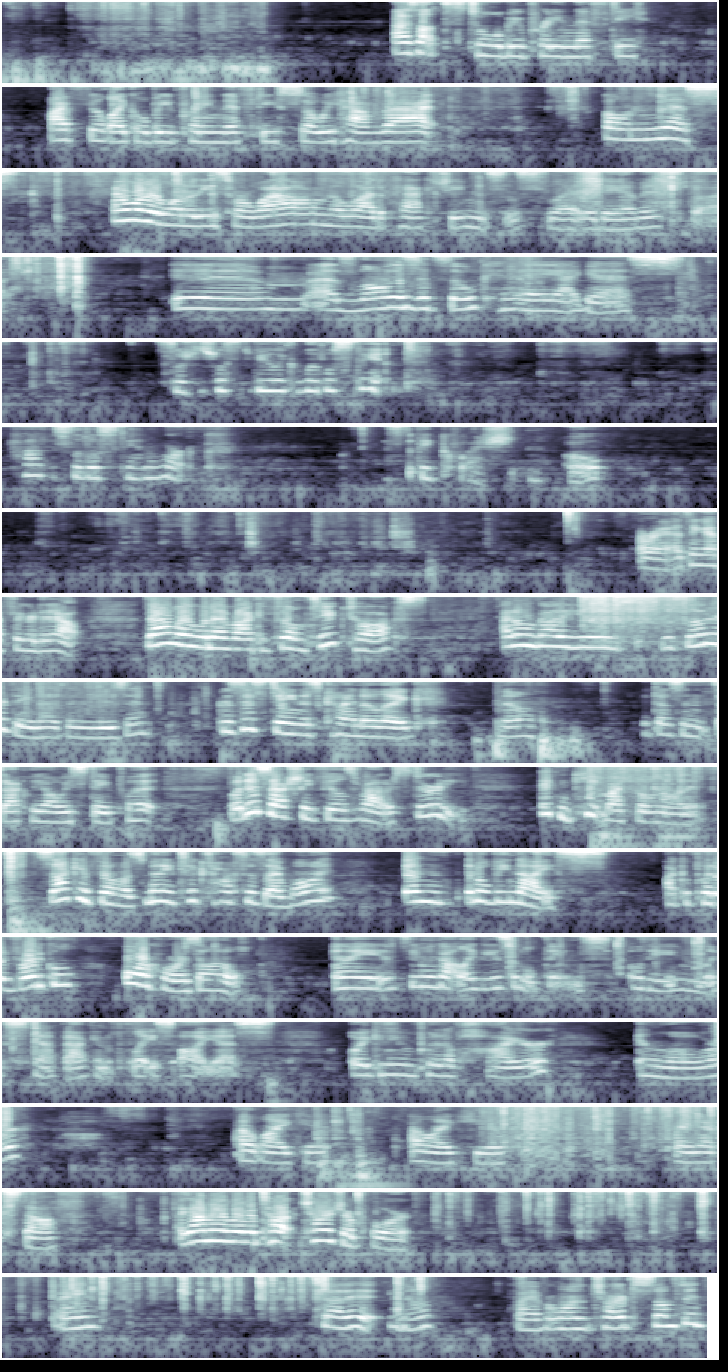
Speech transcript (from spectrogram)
I thought this tool would be pretty nifty. I feel like it'll be pretty nifty, so we have that. Oh, and this. I wanted one of these for a while. I don't know why the packaging is slightly damaged, but um, as long as it's okay, I guess. So it's supposed to be like a little stand. How does little stand work? That's the big question. Oh. Alright, I think I figured it out. That way, whenever I can film TikToks, I don't gotta use this other thing I've been using. Because this thing is kind of like, you know, it doesn't exactly always stay put. But this actually feels rather sturdy. It can keep my phone on it. So I can film as many TikToks as I want, and it'll be nice. I could put it vertical or horizontal. And I, it's even got like these little things. Oh, they even like snap back into place. Ah, oh, yes. Or you can even put it up higher and lower. I like it. I like you. Alright, next off. I got me a little charger port. Right? That's about it, you know? If I ever want to charge something,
